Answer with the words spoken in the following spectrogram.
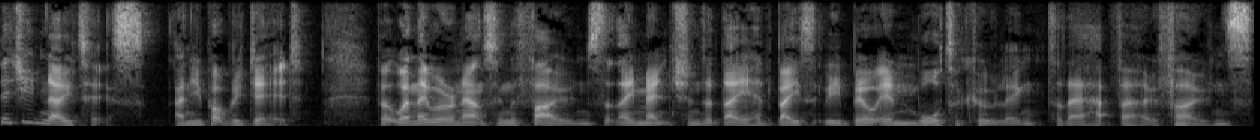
Did you notice, and you probably did, but when they were announcing the phones, that they mentioned that they had basically built in water cooling to their phones?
